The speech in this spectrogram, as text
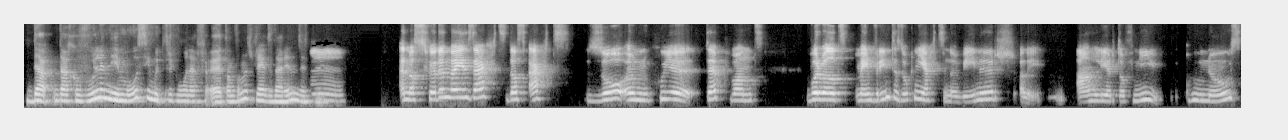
dat, dat gevoel en die emotie moet er gewoon even uit, want anders blijft het daarin zitten. Mm. En dat schudden dat je zegt, dat is echt zo'n goede tip, want bijvoorbeeld, mijn vriend is ook niet echt een wener, Allee, aangeleerd of niet, who knows.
